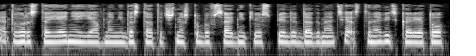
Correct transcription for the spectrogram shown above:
Этого расстояния явно недостаточно, чтобы всадники успели догнать и остановить карету.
